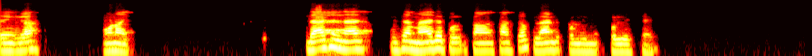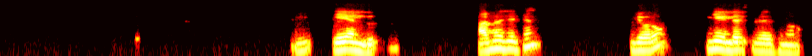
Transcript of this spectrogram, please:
சரிங்களா? ஓனாய் Dash and is a major cause of land pollution ANB organization இங்கே வரும். இங்கே இண்டஸ்ட்ரியலைசேஷன் வரும்.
